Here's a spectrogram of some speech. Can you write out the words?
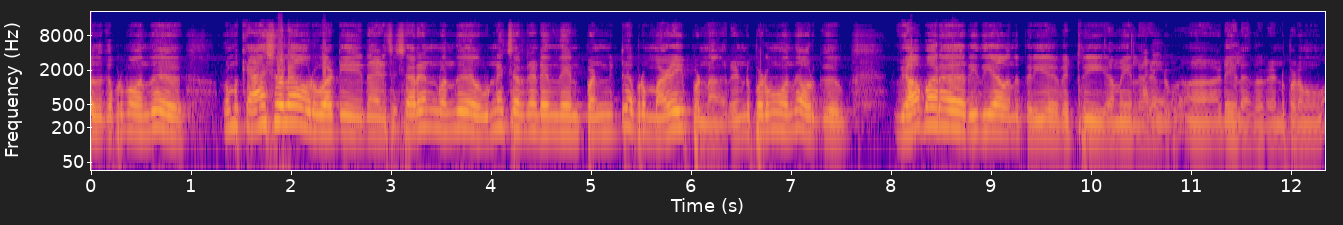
அதுக்கப்புறமா வந்து ரொம்ப கேஷுவலாக ஒரு வாட்டி என்ன ஆயிடுச்சு சரண் வந்து உன்னை சரணடைந்தேன் பண்ணிட்டு அப்புறம் மழை பண்ணாங்க. ரெண்டு படமும் வந்து அவருக்கு வியாபார ரீதியாக வந்து பெரிய வெற்றி அமையலை. ரெண்டு அடையலை அந்த ரெண்டு படமும்.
